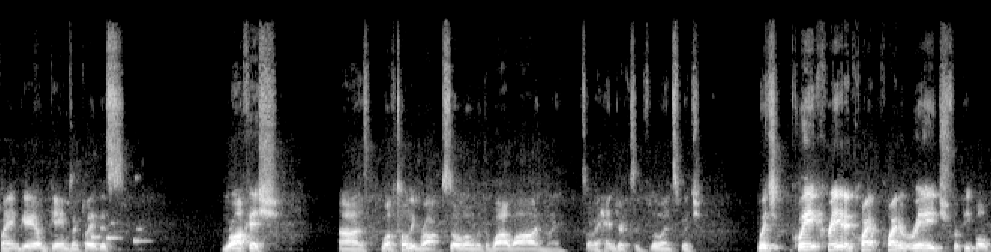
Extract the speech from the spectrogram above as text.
playing games, I played this rockish, uh, well, totally rock solo with the wah wah and my sort of Hendrix influence, which which created quite quite a rage for people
